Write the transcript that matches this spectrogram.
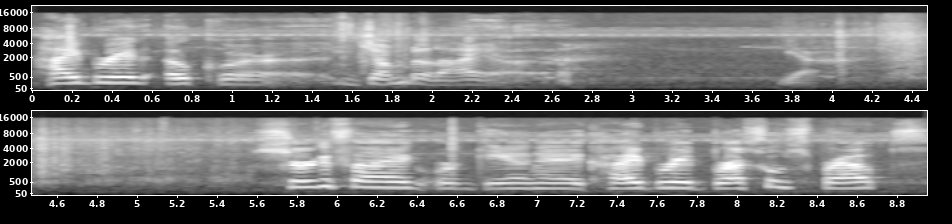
Hybrid okra jambalaya. Yeah. Certified organic hybrid Brussels sprouts.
